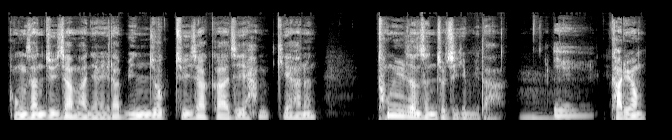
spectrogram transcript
공산주의자만이 아니라 민족주의자까지 함께하는 통일전선 조직입니다. 음. 예. 가령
